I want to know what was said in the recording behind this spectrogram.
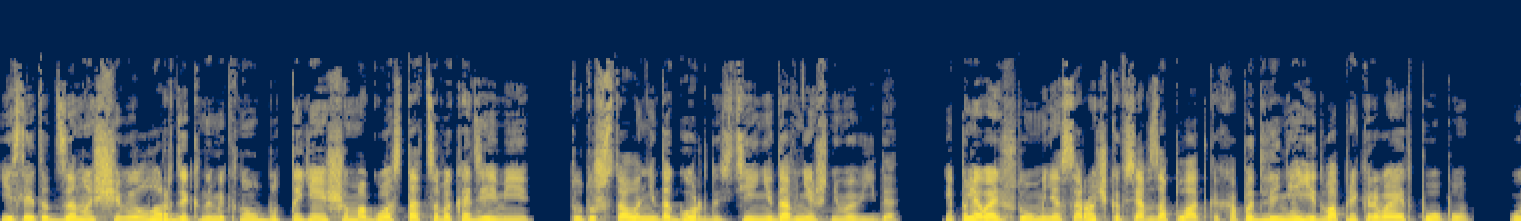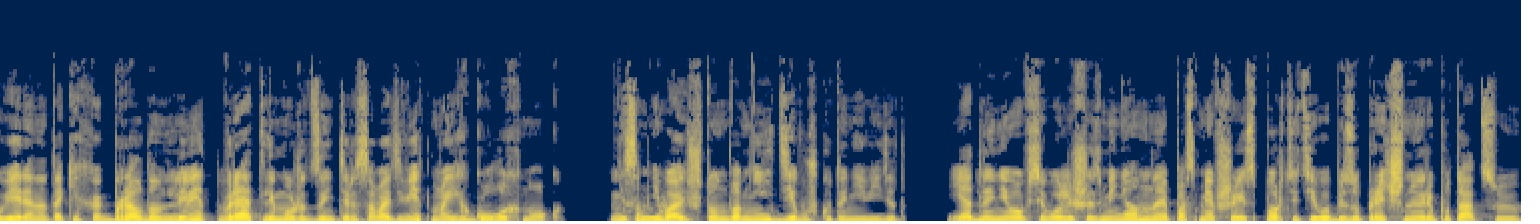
если этот заносчивый лордик намекнул, будто я еще могу остаться в академии? Тут уж стало не до гордости и не до внешнего вида. И плевать, что у меня сорочка вся в заплатках, а по длине едва прикрывает попу. Уверена, таких как Брэлдон Левит вряд ли может заинтересовать вид моих голых ног. Не сомневаюсь, что он во мне и девушку-то не видит. Я для него всего лишь измененная, посмевшая испортить его безупречную репутацию.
